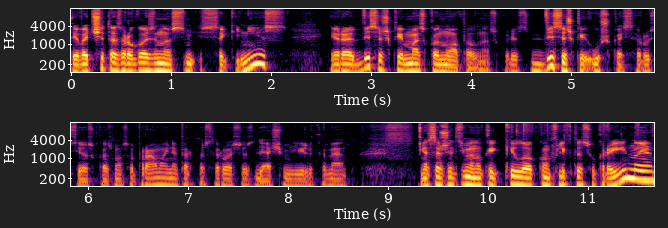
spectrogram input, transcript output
Tai va šitas Rogozinos sakinys yra visiškai Masko nuopelnas, kuris visiškai užkasė Rusijos kosmoso pramonę per pastaruosius 10-12 metų. Nes aš atsimenu, kai kilo konfliktas Ukrainoje,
